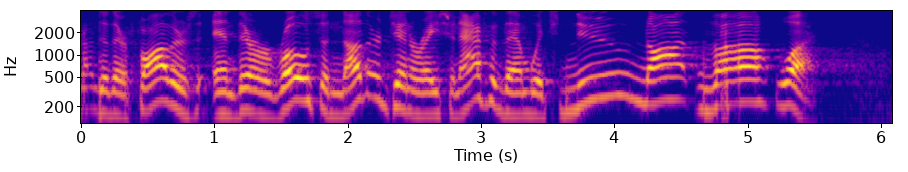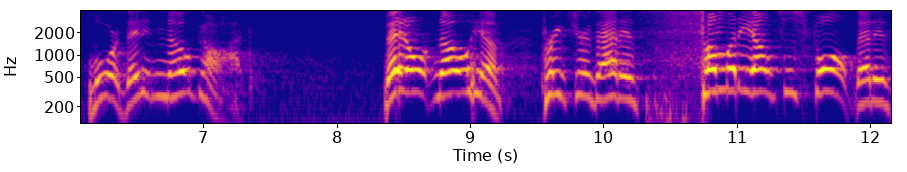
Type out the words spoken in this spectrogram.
unto their fathers, and there arose another generation after them which knew not the what? Lord. They didn't know God. They don't know him. Preacher, that is somebody else's fault. That is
